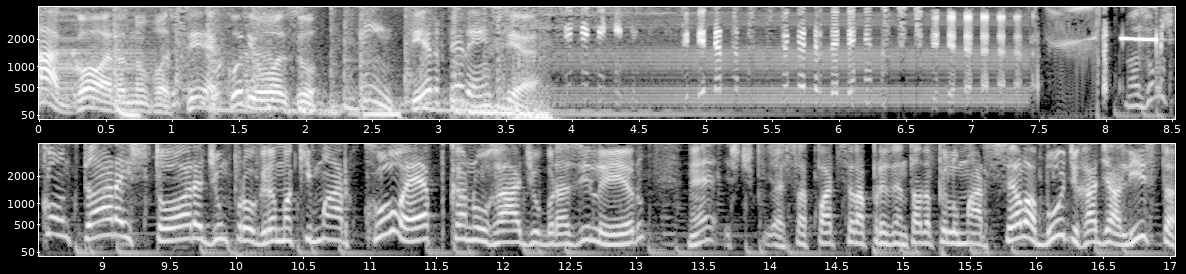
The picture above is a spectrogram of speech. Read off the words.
Agora no Você é Curioso, Interferência. Nós vamos contar a história de um programa que marcou época no rádio brasileiro. Né? Essa parte será apresentada pelo Marcelo Abud, radialista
